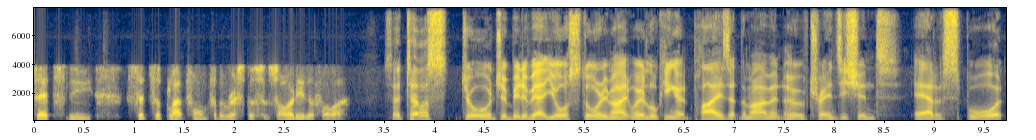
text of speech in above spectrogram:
sets the sets the platform for the rest of society to follow. So tell us, George, a bit about your story, mate. We're looking at players at the moment who have transitioned out of sport.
